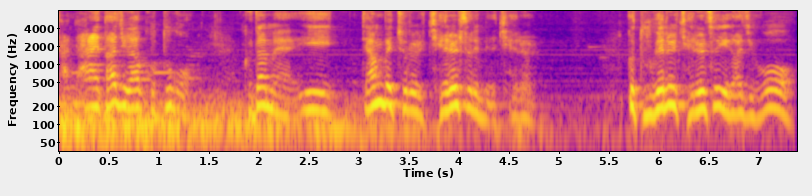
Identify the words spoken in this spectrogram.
단단하게 다져갖고 두고 그 다음에 이 양배추를 채를 썰입니다. 채를 그 두 개를 채를 썰어 가지고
